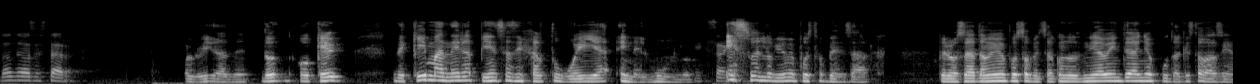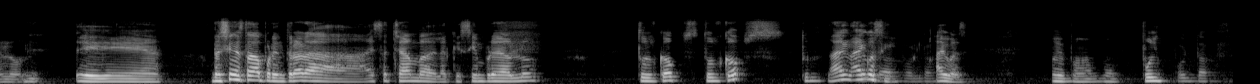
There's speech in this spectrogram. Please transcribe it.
¿dónde vas a estar? olvídate. ¿Dó- ¿O qué, de qué manera piensas dejar tu huella en el mundo? Exacto. Eso es lo que yo me he puesto a pensar. Pero, o sea, también me he puesto a pensar, cuando tenía 20 años, puta, ¿qué estaba haciendo? Eh, recién estaba por entrar a esa chamba de la que siempre hablo, Toolcops, Toolcops, Tool- al- algo así, algo así. Bull, Bulldogs.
